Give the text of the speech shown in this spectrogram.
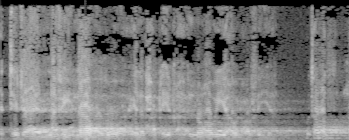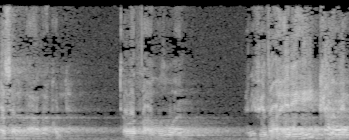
اتجاه النفي لا وضوء إلى الحقيقة اللغوية أو العرفية؟ وتوضأ غسل الأعضاء كلها. توضأ وضوءا يعني في ظاهره كامل.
